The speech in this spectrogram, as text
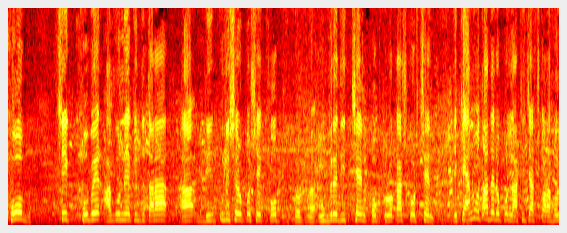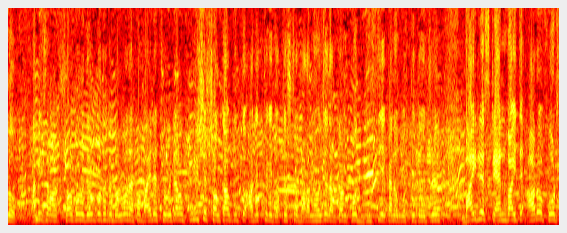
ক্ষোভ সেই ক্ষোভের আগুনে কিন্তু তারা পুলিশের উপর সেই ক্ষোভ উগরে দিচ্ছেন, ক্ষোভ প্রকাশ করছেন যে কেন তাদের উপর লাঠিচার্জ করা হলো। আমি স- সহকর্মী দেবব্রতকে বলব, দেখো, বাইরের ছবিটা এবং পুলিশের সংখ্যাও কিন্তু আগের থেকে যথেষ্ট বাড়ানো হয়েছে, তার কারণ খোদ ডিসি এখানে উপস্থিত হয়েছিলেন। বাইরে স্ট্যান্ড বাইতে আরও ফোর্স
